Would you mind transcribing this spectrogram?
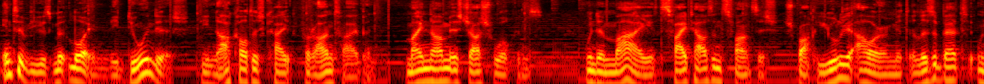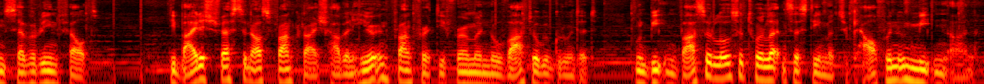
Interviews mit Leuten wie du und ich, die Nachhaltigkeit vorantreiben. Mein Name ist Josh Wilkins und im Mai 2020 sprach Julia Auer mit Elisabeth und Severin Feld. Die beiden Schwestern aus Frankreich haben hier in Frankfurt die Firma Novato gegründet und bieten wasserlose Toilettensysteme zu kaufen und mieten an.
